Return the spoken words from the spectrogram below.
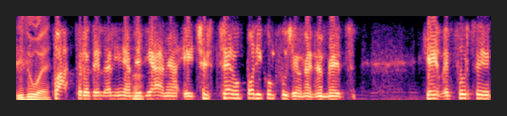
I due? Quattro della linea ah. mediana e c'era un po' di confusione nel mezzo che forse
